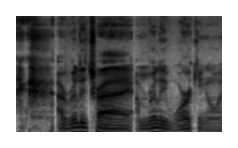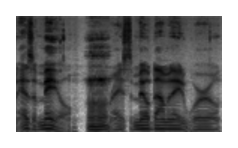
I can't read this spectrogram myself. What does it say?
I, really try. I'm really working on as a male, right? It's a male dominated world.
